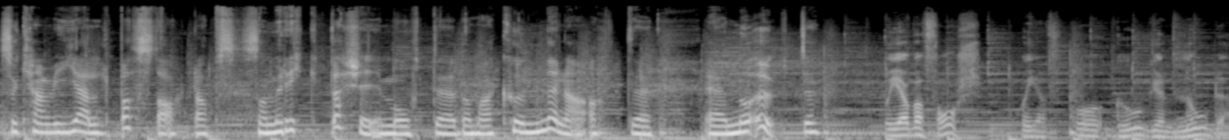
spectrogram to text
Så kan vi hjälpa startups som riktar sig mot eh, de här kunderna att eh, nå ut. Och Eva Fors, chef på Google Norden.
